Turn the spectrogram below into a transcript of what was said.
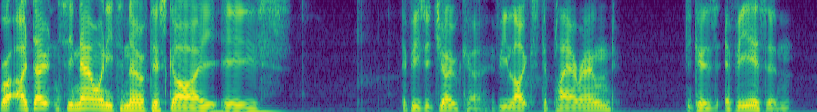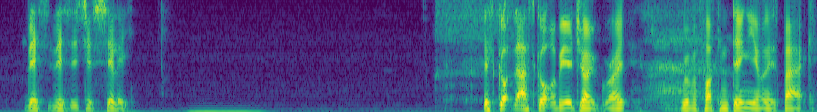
Right, I don't see now. I need to know if this guy is, if he's a joker, if he likes to play around, because if he isn't, this this is just silly. It's got that's got to be a joke, right? With a fucking dinghy on his back.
